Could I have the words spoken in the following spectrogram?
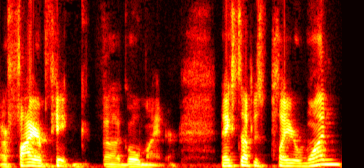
or fire pick uh, gold miner. Next up is player one.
